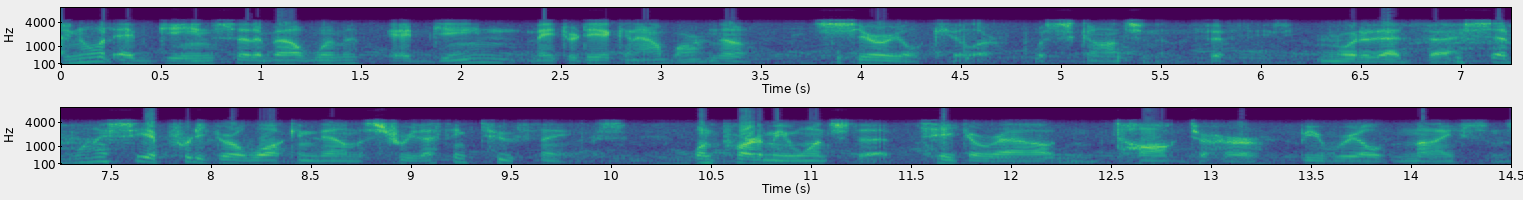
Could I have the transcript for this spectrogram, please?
You know what Ed Gein said about women? Ed Gein, Maitre d' Canal Bar? No. Serial killer, Wisconsin in the 50s. What did Ed say? He said, When I see a pretty girl walking down the street, I think two things. One part of me wants to take her out and talk to her, be real nice and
